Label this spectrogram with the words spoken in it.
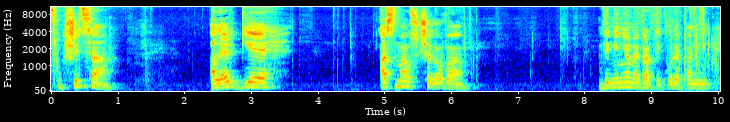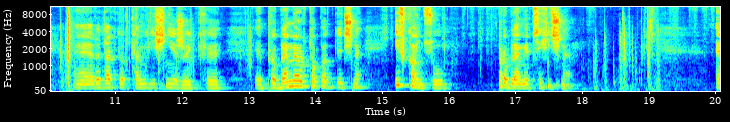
cukrzyca, alergie, astma oskrzelowa, wymienione w artykule pani e, redaktor Kamili Śnieżek e, e, problemy ortopedyczne i w końcu problemy psychiczne. E,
